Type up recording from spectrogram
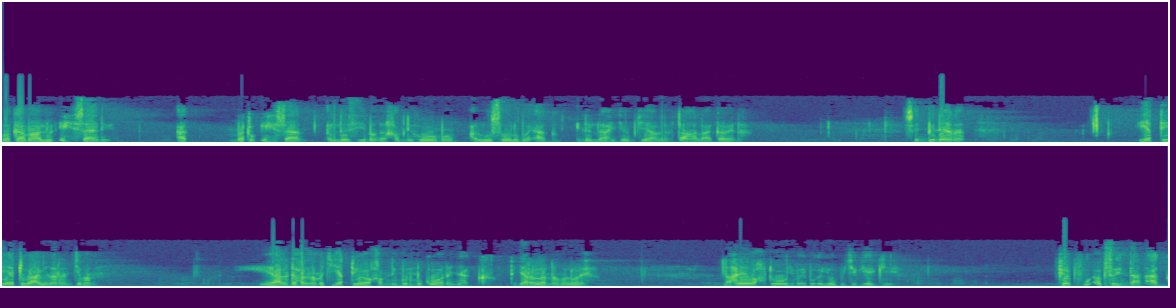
wa kamaalul ihsaani ak matug ihsaan allësi ma nga xam ne xoo moom al wusoolu mooy àgg ilallahi jëm ci yàlla taala kawe na sëñ bi nee na yett yee tubaab yi naran ci man yàlla defal na ma ci yett yoo xam ne mënu ko woon a ñàkk te jaral na ma ne. Ndax ne waxtu ñu may bëgg a yóbbu ci géej gi fépp fu ab sëriñ daan àgg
